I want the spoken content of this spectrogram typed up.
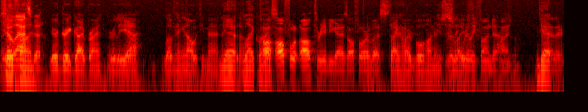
In so fun. You're a great guy, Brian. Really, Yeah. uh, love hanging out with you, man. and, Yeah, uh, likewise. all four, all three of you guys, all four of us. Die like, hard bow hunters It's really, life. really fun to hunt yeah, together.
